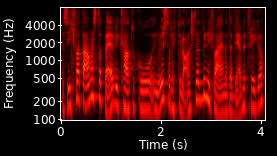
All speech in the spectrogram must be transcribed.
Also ich war damals dabei, wie Car2Go in Österreich gelauncht worden bin. Ich war einer der Werbeträger.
